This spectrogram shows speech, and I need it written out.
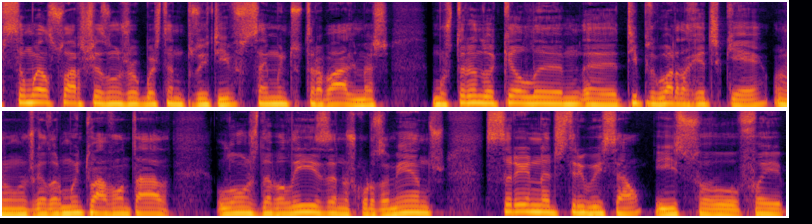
Samuel Soares fez um jogo bastante positivo, sem muito trabalho, mas mostrando aquele uh, tipo de guarda-redes que é, um jogador muito à vontade, longe da baliza, nos cruzamentos, sereno na distribuição, e isso foi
